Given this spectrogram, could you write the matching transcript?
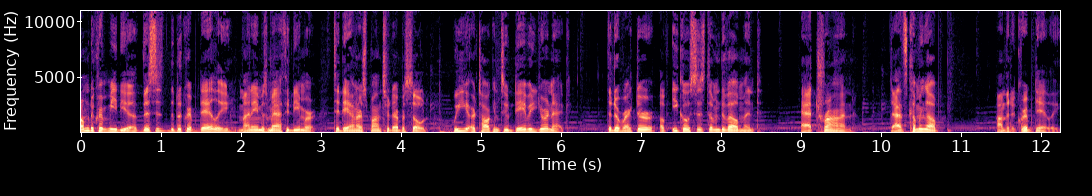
From Decrypt Media, this is the Decrypt Daily. My name is Matthew Deemer. Today on our sponsored episode, we are talking to David Uhryniak, the Director of Ecosystem Development at Tron. That's coming up on the Decrypt Daily.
